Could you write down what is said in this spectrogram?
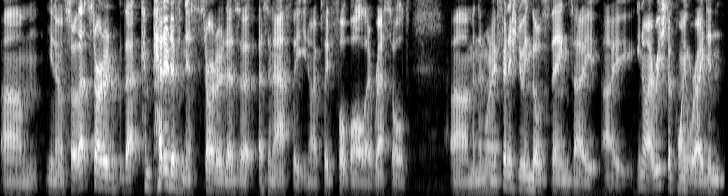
Um, you know, so that started, that competitiveness started as a, as an athlete. You know, I played football, I wrestled. Um, and then when I finished doing those things, I, I, you know, I reached a point where I didn't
